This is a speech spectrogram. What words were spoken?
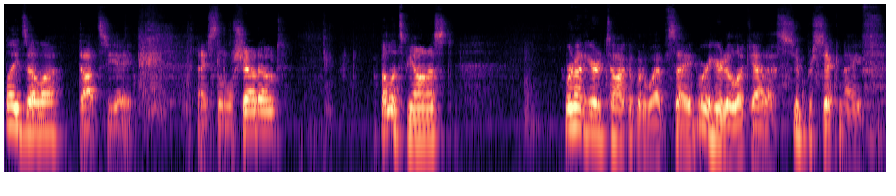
bladezilla.ca. Nice little shout out. But let's be honest, we're not here to talk about a website. We're here to look at a super sick knife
